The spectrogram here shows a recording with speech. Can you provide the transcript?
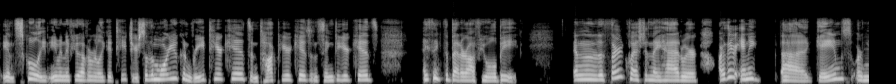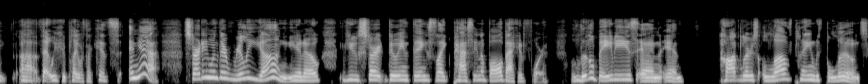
in schooling even if you have a really good teacher. So the more you can read to your kids and talk to your kids and sing to your kids i think the better off you will be. And then the third question they had were are there any uh, games or uh, that we could play with our kids and yeah starting when they're really young you know you start doing things like passing a ball back and forth little babies and and toddlers love playing with balloons,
